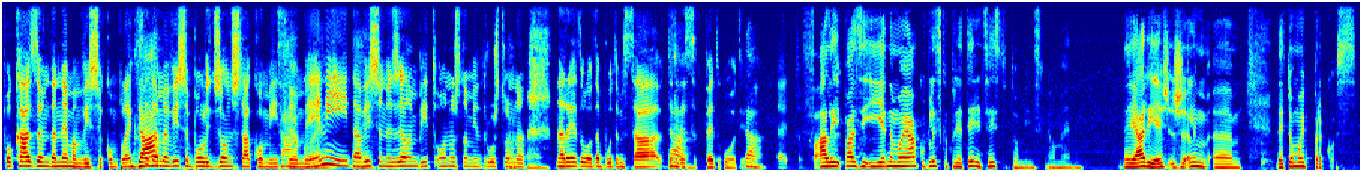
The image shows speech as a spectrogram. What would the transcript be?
Pokazujem da nemam više komplekse, da, da me više boli John šta ko misli o meni i da e. više ne želim biti ono što mi je društvo na, naredilo da budem sa 35 godina. Eto, Ali pazi, i jedna moja jako bliska prijateljica isto to misli o meni. Da ja riješ, želim um, da je to moj prkos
